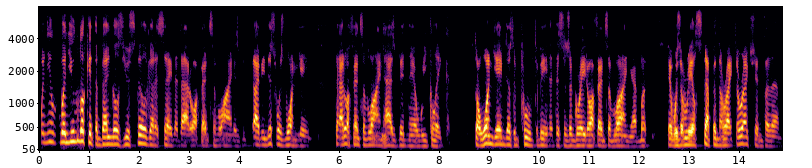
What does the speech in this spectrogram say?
when you when you look at the Bengals, you still got to say that that offensive line is. I mean, this was one game. That offensive line has been their weak link. So one game doesn't prove to me that this is a great offensive line yet, but it was a real step in the right direction for them.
